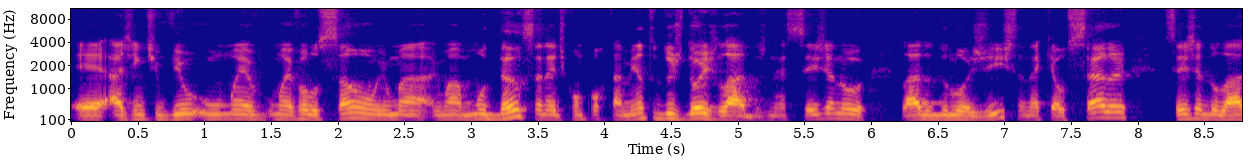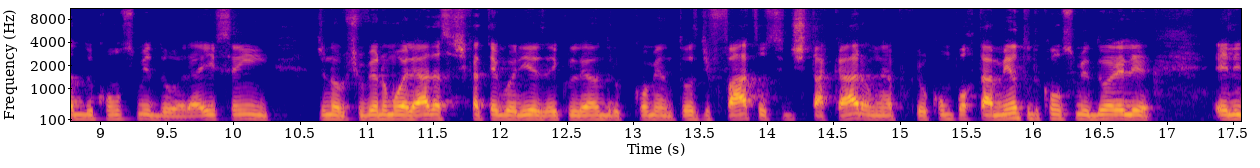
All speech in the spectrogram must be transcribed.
é, a gente viu uma, uma evolução e uma, uma mudança né, de comportamento dos dois lados, né? seja no lado do lojista, né, que é o seller, seja do lado do consumidor. Aí, sem, de novo, chover uma olhada, essas categorias aí que o Leandro comentou, de fato se destacaram, né, porque o comportamento do consumidor ele ele,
